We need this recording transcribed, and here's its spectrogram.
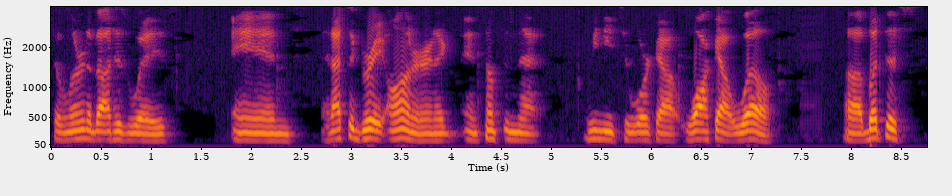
to learn about his ways, and and that's a great honor and a, and something that we need to work out walk out well. Uh, but this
